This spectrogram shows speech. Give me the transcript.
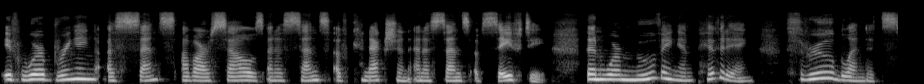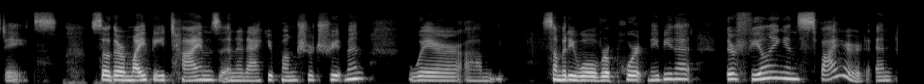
if we're bringing a sense of ourselves and a sense of connection and a sense of safety, then we're moving and pivoting through blended states. So there might be times in an acupuncture treatment where um, somebody will report maybe that they're feeling inspired and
